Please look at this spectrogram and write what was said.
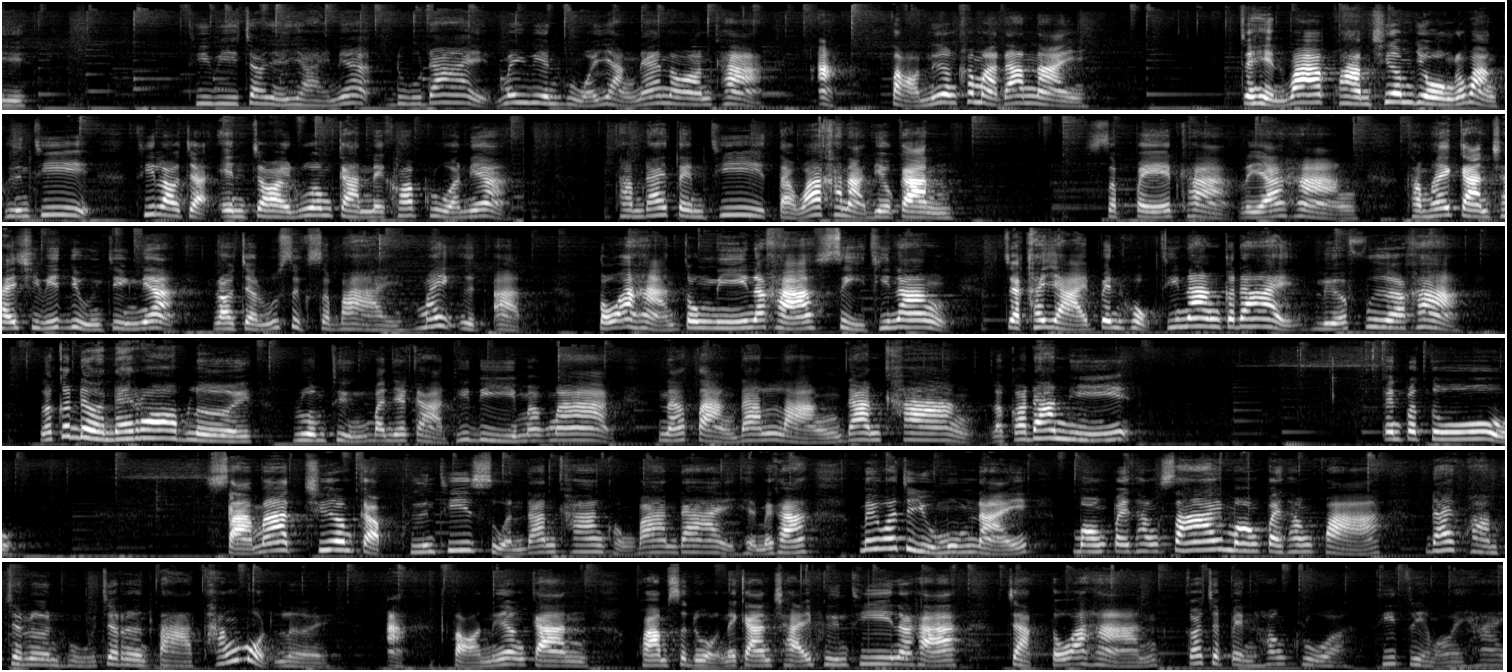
ทีวีจอใหญ่ๆเนี่ยดูได้ไม่เวียนหัวอย่างแน่นอนค่ะอะ ต่อเนื่องเข้ามาด้านใน จะเห็นว่าความเชื่อมโยงระหว่างพื้นที่ที่เราจะ enjoy ร่วมกันในครอบครัวเนี่ยทำได้เต็มที่แต่ว่าขณะเดียวกันสเปซค่ะ ระยะห่างทำให้การใช้ชีวิตอยู่จริงๆเนี่ยเราจะรู้สึกสบายไม่อึดอัด โต๊ะอาหารตรงนี้นะคะ 4 ที่นั่งจะขยายเป็น 6 ที่นั่งก็ได้ เหลือเฟือค่ะ แล้วก็เดินได้รอบเลย รวมถึงบรรยากาศที่ดีมากๆ หน้าต่างด้านหลัง ด้านข้าง แล้วก็ด้านนี้ เป็นประตู สามารถเชื่อมกับพื้นที่สวนด้านข้างของบ้านได้เห็นไหมคะ ไม่ว่าจะอยู่มุมไหน มองไปทางซ้ายมองไปทางขวา ได้ความเจริญหูเจริญตาทั้งหมดเลยอะต่อเนื่องกันความสะดวกในการใช้พื้นที่นะคะ จากโต๊ะอาหารก็จะเป็นห้องครัวที่เตรียมเอาไว้ให้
